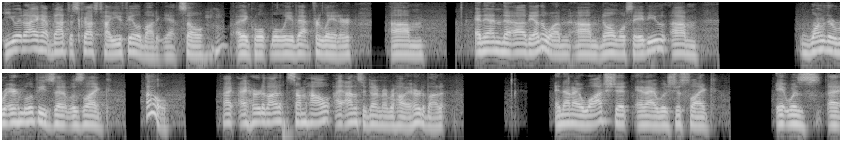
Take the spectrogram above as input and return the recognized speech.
you and I have not discussed how you feel about it yet. So Mhm. I think we'll we'll leave that for later. Um, and then the uh, the other one, um, no one will save you. Um, one of the rare movies that it was like, oh, I, I heard about it somehow. I honestly don't remember how I heard about it. And then I watched it, and I was just like, it was uh,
